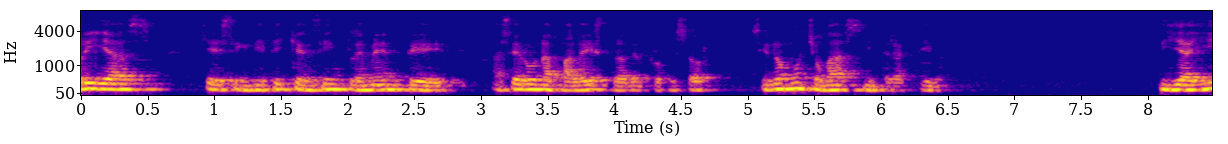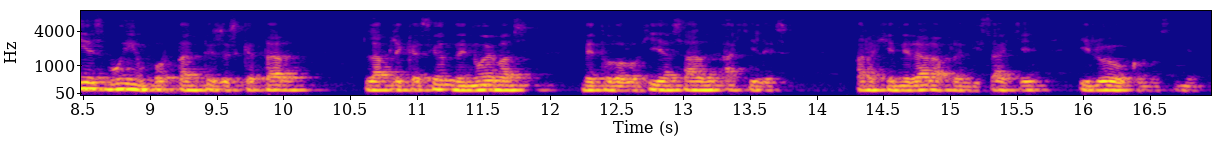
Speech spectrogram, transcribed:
frías que signifiquen simplemente hacer una palestra del profesor, sino mucho más interactiva. Y allí es muy importante rescatar la aplicación de nuevas metodologías ágiles para generar aprendizaje y luego conocimiento.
